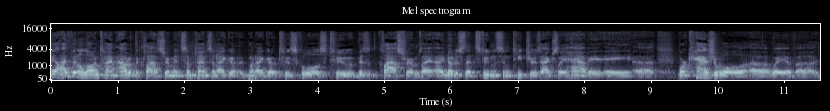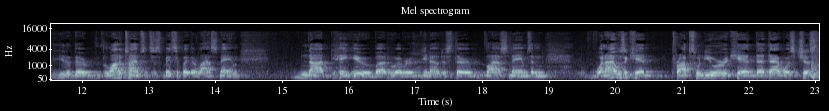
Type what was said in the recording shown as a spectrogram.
yeah, I've been a long time out of the classroom, and sometimes when I go when I go to schools to visit the classrooms, I, I notice that students and teachers actually have a, a uh, more casual uh, way of uh, you know. A lot of times it's just basically their last name, not "Hey you," but whoever you know, just their last names. And when I was a kid, props when you were a kid that that was just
